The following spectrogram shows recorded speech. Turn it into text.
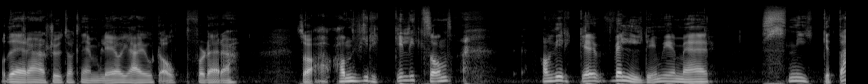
og dere er så utakknemlige, og jeg har gjort alt for dere. Så han virker litt sånn Han virker veldig mye mer snikete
